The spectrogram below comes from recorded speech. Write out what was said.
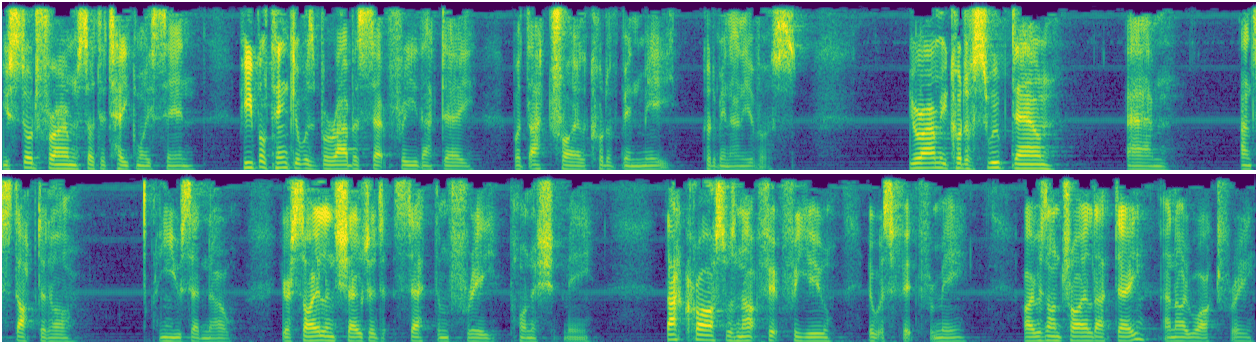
You stood firm so to take my sin. People think it was Barabbas set free that day, but that trial could have been me, could have been any of us. Your army could have swooped down um, and stopped it all. And you said no. Your silence shouted, Set them free, punish me. That cross was not fit for you, it was fit for me. I was on trial that day, and I walked free.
